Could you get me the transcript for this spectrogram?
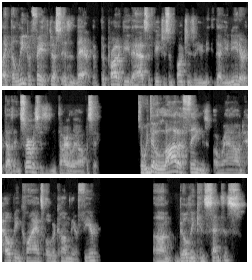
like the leap of faith just isn't there. The, the product either has the features and functions that you need, that you need or it doesn't. And services is entirely opposite. So we did a lot of things around helping clients overcome their fear, um, building consensus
